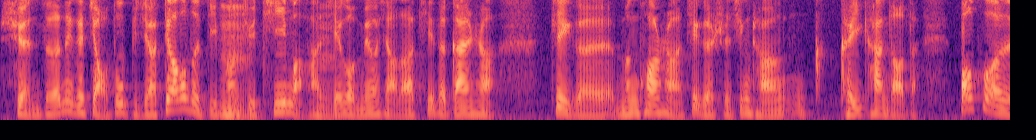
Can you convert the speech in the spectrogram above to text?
选择那个角度比较刁的地方去踢嘛，啊，结果没有想到踢的杆上，这个门框上，这个是经常可以看到的。包括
